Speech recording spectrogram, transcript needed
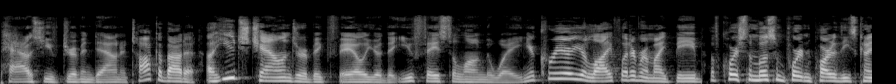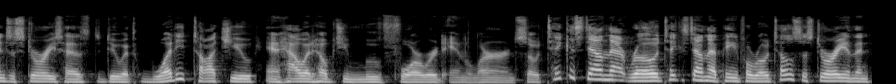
paths you've driven down and talk about a, a huge challenge or a big failure that you faced along the way in your career, your life, whatever it might be. Of course, the most important part of these kinds of stories has to do with what it taught you and how it helped you move forward and learn. So take us down that road, take us down that painful road, tell us a story, and then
